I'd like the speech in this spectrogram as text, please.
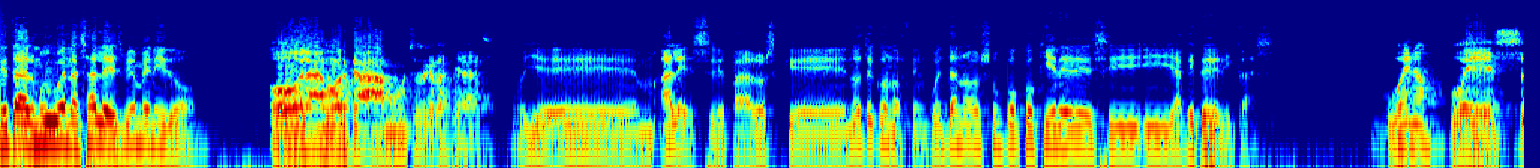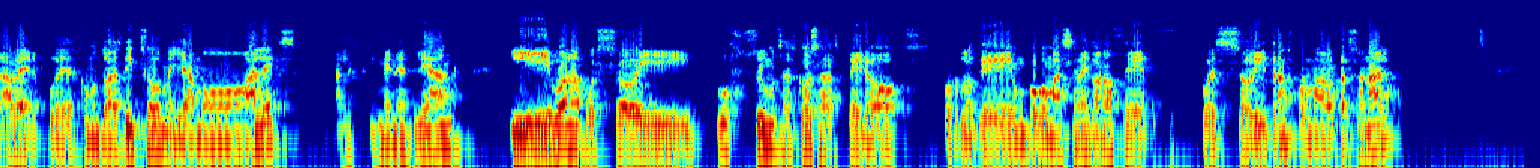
¿Qué tal? Muy buenas, Alex, bienvenido. Hola, Gorka, muchas gracias. Oye, eh, Alex, eh, para los que no te conocen, cuéntanos un poco quién eres y, a qué te dedicas. Bueno, pues a ver, pues como tú has dicho, me llamo Alex, Alex Jiménez Liang, y bueno, pues soy, uf, soy muchas cosas, pero por lo que un poco más se me conoce, pues soy transformador personal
